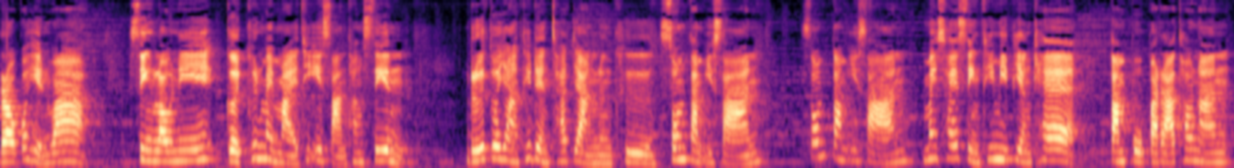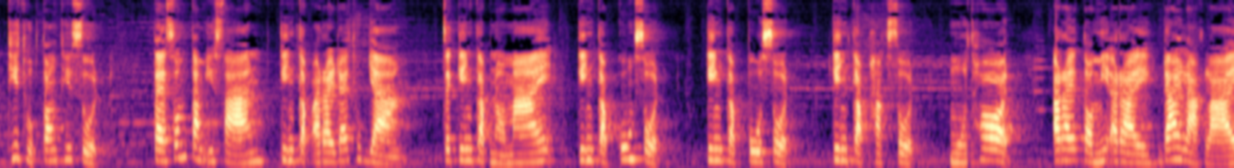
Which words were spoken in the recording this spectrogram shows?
เราก็เห็นว่า สิ่งเหล่านี้เกิดขึ้นใหม่ ๆ ที่อีสานทั้งสิ้น หรือตัวอย่างที่เด่นชัดอย่างหนึ่งคือ ส้มตำอีสาน ส้มตำอีสานไม่ใช่สิ่งที่มีเพียงแค่ตำปูปลาร้าเท่านั้นที่ถูกต้องที่สุด แต่ส้มตำอีสานกินกับอะไรได้ทุกอย่าง จะกินกับหน่อไม้ กินกับกุ้งสด กินกับปูสด กินกับผักสด หมูทอด อะไรต่อมีอะไรได้หลากหลาย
